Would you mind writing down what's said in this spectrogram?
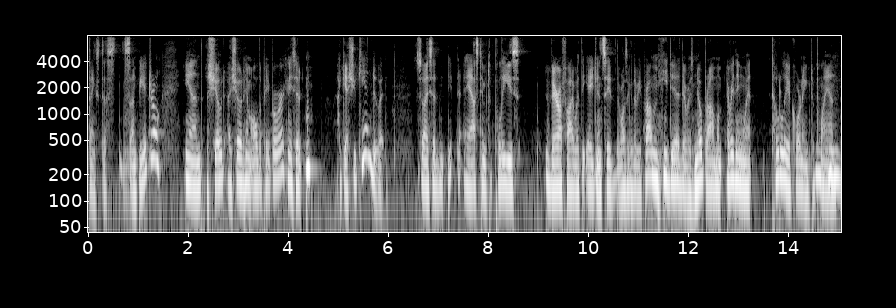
thanks to San Pietro." And showed I showed him all the paperwork, and he said, "Mm, "I guess you can do it." So I said, I asked him to please verify with the agency that there wasn't going to be a problem. He did. There was no problem. Everything went totally according to plan.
